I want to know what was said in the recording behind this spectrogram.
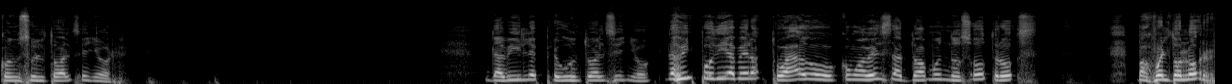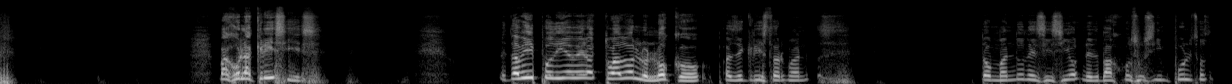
consultó al Señor. David le preguntó al Señor, David podía haber actuado como a veces actuamos nosotros, bajo el dolor, bajo la crisis. David podía haber actuado a lo loco, paz de Cristo, hermanos, tomando decisiones bajo sus impulsos.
